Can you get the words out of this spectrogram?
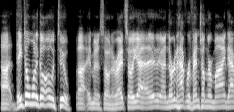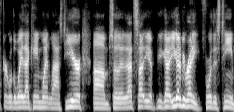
Uh, they don't want to go 0 2 uh, in Minnesota, right? So yeah, and they're going to have revenge on their mind after the way that game went last year. Um, so that's uh, you, you got you got to be ready for this team.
